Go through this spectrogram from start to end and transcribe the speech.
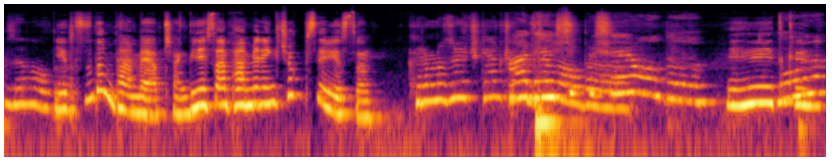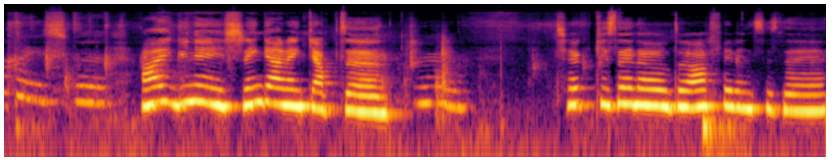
güzel oldu. Yıldızı da mı pembe yapacaksın? Güneş sen pembe rengi çok mu seviyorsun? Kırmızı üçgen çok güzel oldu. bir şey oldu. Evet. kı- Morla karıştı. Ay Güneş rengarenk yaptın. Hmm. Çok güzel oldu. Aferin size.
